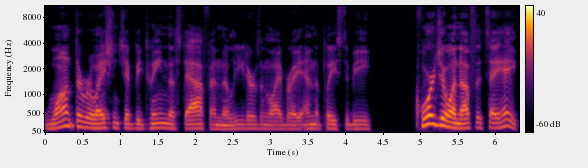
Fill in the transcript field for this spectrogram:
want the relationship between the staff and the leaders in the library and the police to be cordial enough that say, hey,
